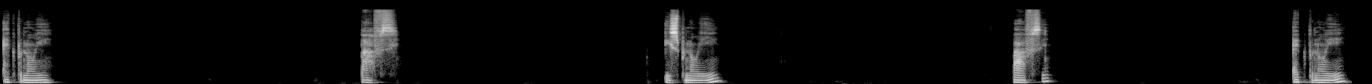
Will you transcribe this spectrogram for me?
Εκπνοή. Παύση. Εισπνοή. Παύση. Εκπνοή.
